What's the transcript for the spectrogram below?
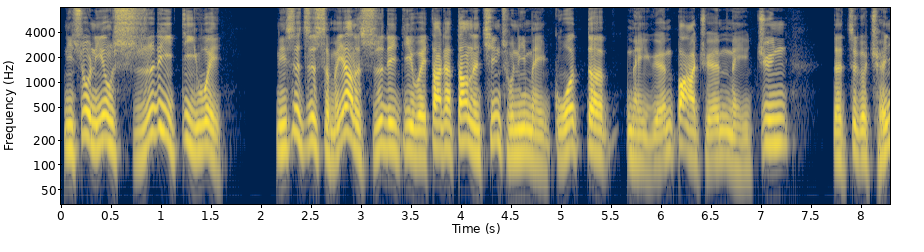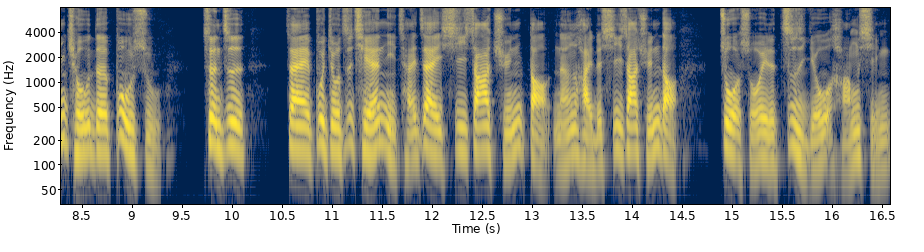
你说你用实力地位，你是指什么样的实力地位？大家当然清楚，你美国的美元霸权、美军的这个全球的部署，甚至。在不久之前，你才在西沙群岛、南海的西沙群岛做所谓的自由航行，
